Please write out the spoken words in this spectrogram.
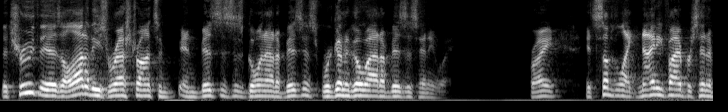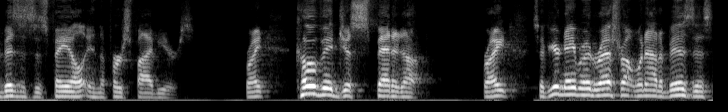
the truth is, a lot of these restaurants and, and businesses going out of business, we're going to go out of business anyway, right? It's something like 95% of businesses fail in the first five years, right? COVID just sped it up, right? So if your neighborhood restaurant went out of business,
